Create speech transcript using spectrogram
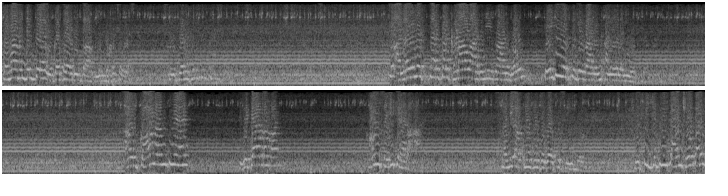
सवा मंजिल पे है वो कहता है। बहुत चौड़ा अलग अलग स्तर पर खड़ा हो आदमी का अनुभव एक ही वस्तु के बारे में अलग अलग होता। है और कौन अंत में है? ये क्या है कौन सही कह रहा है? सभी अपने अपने जगह से सही रहे इसकी जितनी कारण छोड़ पाई,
